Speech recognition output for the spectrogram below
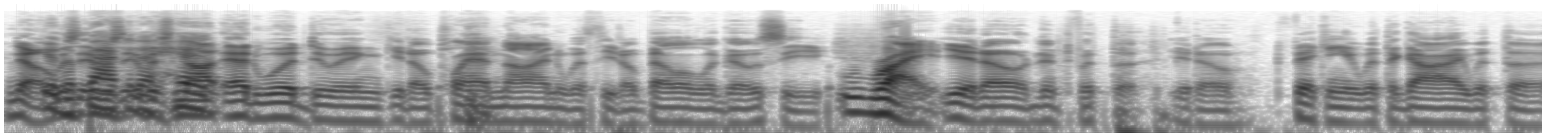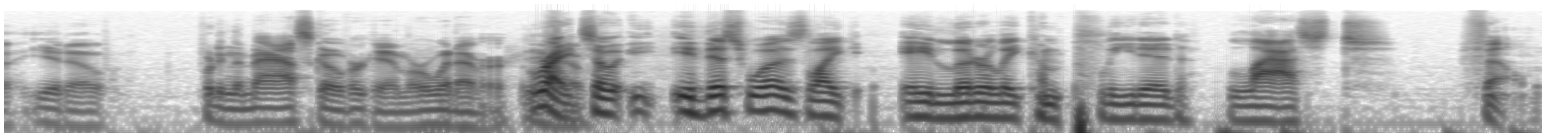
no, it was, it was, it was not Ed Wood doing, you know, Plan 9 with, you know, Bela Lugosi, right. you know, with the, you know, faking it with the guy with the, you know, putting the mask over him or whatever. Right. know. So i i this was like a literally completed last film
